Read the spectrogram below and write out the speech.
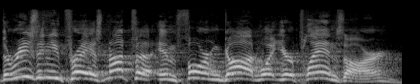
the reason you pray is not to inform God what your plans are.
